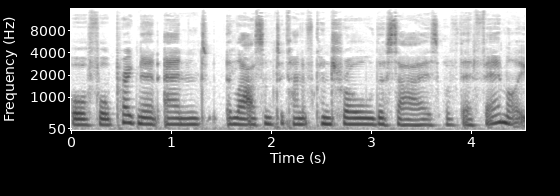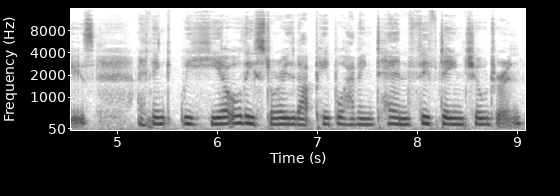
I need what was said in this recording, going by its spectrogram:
or fall pregnant and allows them to kind of control the size of their families. I think we hear all these stories about people having 10, 15 children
